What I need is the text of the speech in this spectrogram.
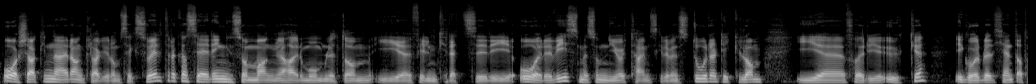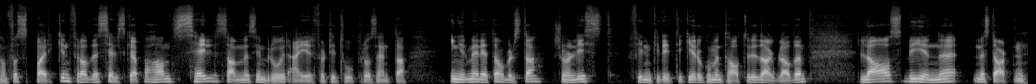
Årsaken er anklager om seksuell trakassering, som mange har mumlet om i eh, filmkretser i årevis, men som New York Times skrev en stor artikkel om i eh, forrige uke. I går ble det kjent at han får sparken fra det selskapet han selv sammen med sin bror eier 42 av. Inger Merete Hobbelstad, journalist, filmkritiker og kommentator i Dagbladet. La oss begynne med starten.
